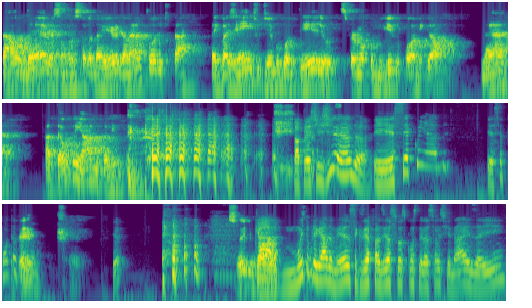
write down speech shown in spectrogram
tá? O Deverson, professora da ER, a galera toda que tá, tá aí com a gente, o Diego Botelho, se formou comigo, pô, amigão, né? Até o cunhado tá ali. tá prestigiando. Esse é cunhado. Esse é ponta é firme. Show de Cara, bola. muito obrigado mesmo. Se quiser fazer as suas considerações finais aí.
